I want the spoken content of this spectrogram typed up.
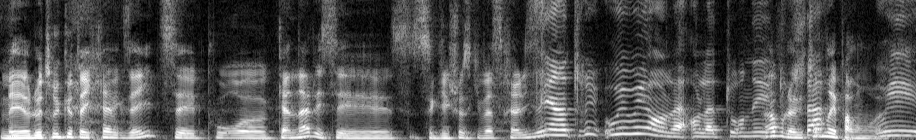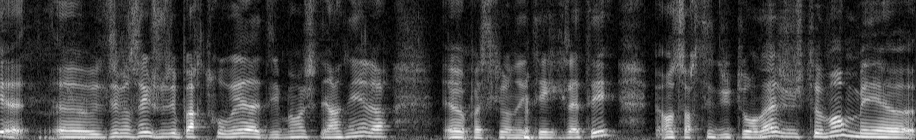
Mais le truc que tu as écrit avec Zaïd, c'est pour euh, Canal et c'est c'est quelque chose qui va se réaliser? C'est un truc, oui, oui, on l'a, on l'a tourné. Ah, vous l'avez ça. tourné, pardon, ouais. Oui, euh, c'est pour ça que je ne vous ai pas retrouvé à dimanche dernier, là, euh, parce qu'on était éclatés, en sortie du tournage, justement. Mais, euh,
